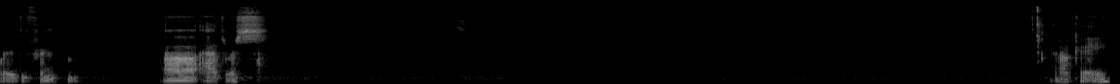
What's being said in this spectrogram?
Very different uh, address. Okay.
